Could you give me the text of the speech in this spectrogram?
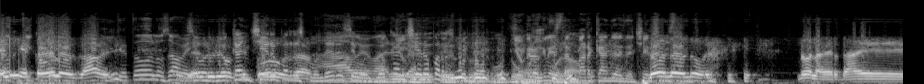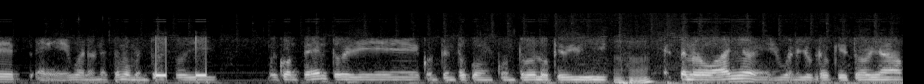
El que todo lo sabe. El que todo lo sabe. Se Se volvió canchero para responder, se volvió canchero para responder. Yo creo que le están marcando desde Chelsea. No, no, no. No, la verdad es, eh, bueno, en este momento estoy muy contento y contento con, con todo lo que viví este nuevo año. Eh, bueno, yo creo que todavía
